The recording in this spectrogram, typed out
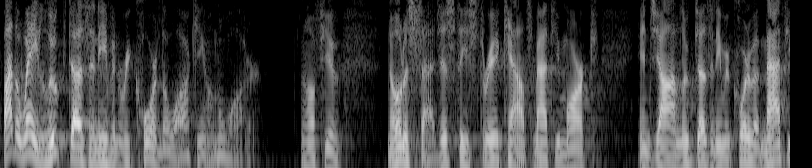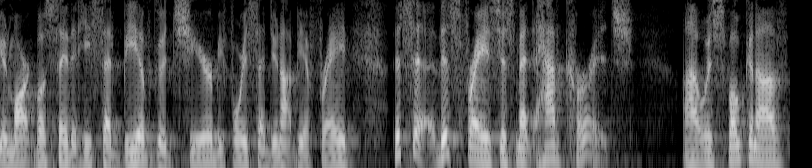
By the way, Luke doesn't even record the walking on the water. I don't know if you notice that. Just these three accounts, Matthew, Mark, and John. Luke doesn't even record it, but Matthew and Mark both say that he said, be of good cheer before he said, do not be afraid. This, uh, this phrase just meant have courage. Uh, it was spoken of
